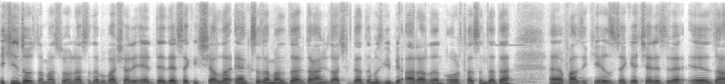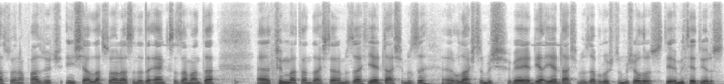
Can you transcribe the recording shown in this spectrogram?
İkinci dozlama sonrasında bu başarıyı elde edersek inşallah en kısa zamanda daha önce açıkladığımız gibi aralığın ortasında da faz 2'ye hızlıca geçeriz ve daha sonra faz 3 inşallah sonrasında da en kısa zamanda e, tüm vatandaşlarımıza yerli aşımızı e, ulaştırmış ve yerli aşımızla buluşturmuş oluruz diye ümit ediyoruz.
